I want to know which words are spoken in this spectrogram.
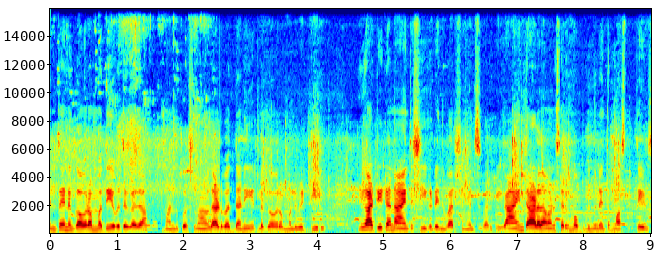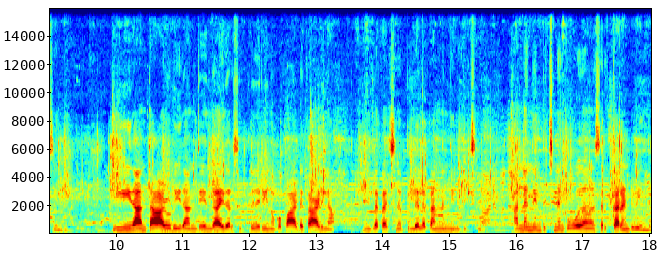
ఎంతైనా గౌరమ్మ దేవత కదా అందుకోసం ఆమె తడవద్దని ఇట్లా గౌరమ్మలు పెట్టిరు ఇక అటు ఇటు అని ఆయనతో చీకటైంది వర్షం కలిసి వరకు. ఇక ఆయన ఆడదాం అనేసరికి మా బృందం అయితే మస్తు తేడిసింది ఇదంతా ఆడుడు ఇదంతా ఏందో ఐదారు చుట్లు తిరిగిన ఒక పాటకు ఆడిన ఇంట్లోకి వచ్చిన పిల్లలకు అన్నం తినిపించిన. అన్నం తినిపించినాక పోదాం అనేసరికి కరెంట్ పోయింది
